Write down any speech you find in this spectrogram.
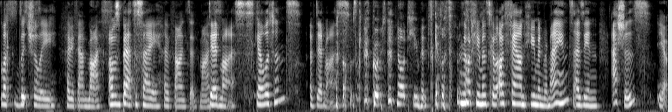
Like literally, Have you found mice? I was about to say have you found dead mice? dead mice, skeletons of dead mice. Good. Not human skeletons. Not human skeleton. I've found human remains, as in ashes, Yeah.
